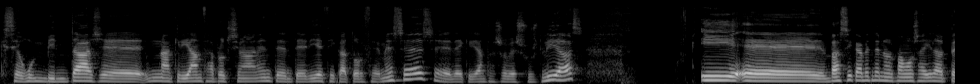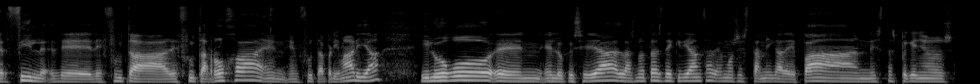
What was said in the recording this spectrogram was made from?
según vintage, una crianza aproximadamente entre 10 y 14 meses de crianza sobre sus lías. Y eh, básicamente nos vamos a ir al perfil de, fruta, de fruta roja en, fruta primaria y luego en, lo que serían las notas de crianza vemos esta miga de pan, estos pequeños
